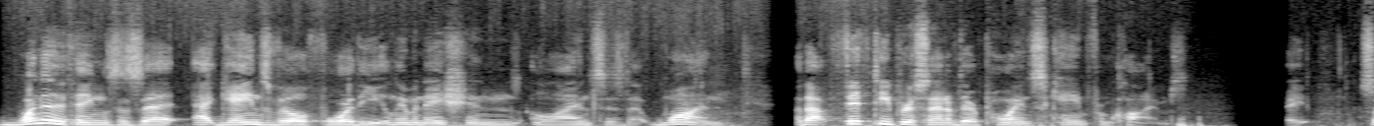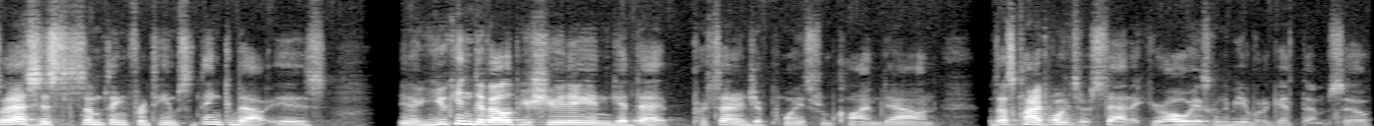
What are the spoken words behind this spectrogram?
One of the things is that at Gainesville, for the elimination alliances that won, about 50% of their points came from climbs. Right? So that's just something for teams to think about is, you know, you can develop your shooting and get that percentage of points from climb down, but those climb points are static. You're always going to be able to get them. So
